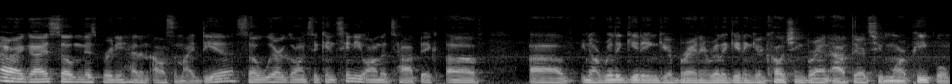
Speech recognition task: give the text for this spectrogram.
All right, guys. So Miss Brittany had an awesome idea. So we are going to continue on the topic of of you know really getting your brand and really getting your coaching brand out there to more people.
